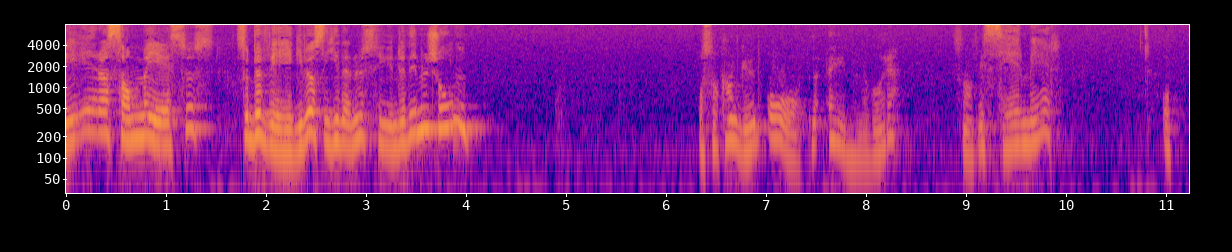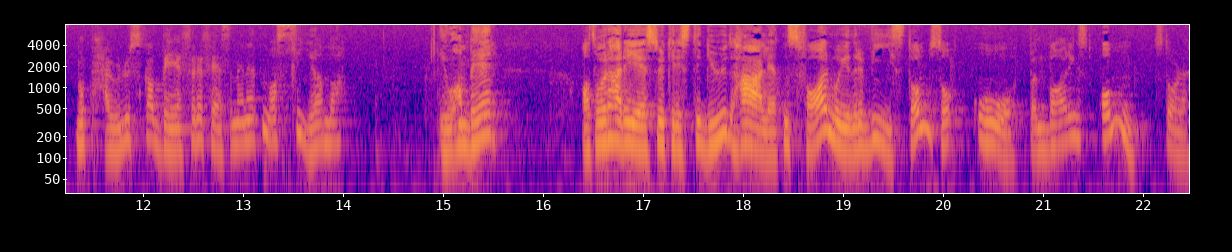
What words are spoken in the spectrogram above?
ber oss sammen med Jesus, så beveger vi oss i den usynlige dimensjonen. Og så kan Gud åpne øynene våre, sånn at vi ser mer. Når Paulus skal be for Efesermenigheten, hva sier han da? Jo, han ber at vår Herre Jesu Kristi Gud, herlighetens Far, må gi dere visdom, så åpenbaringsånd, står det.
